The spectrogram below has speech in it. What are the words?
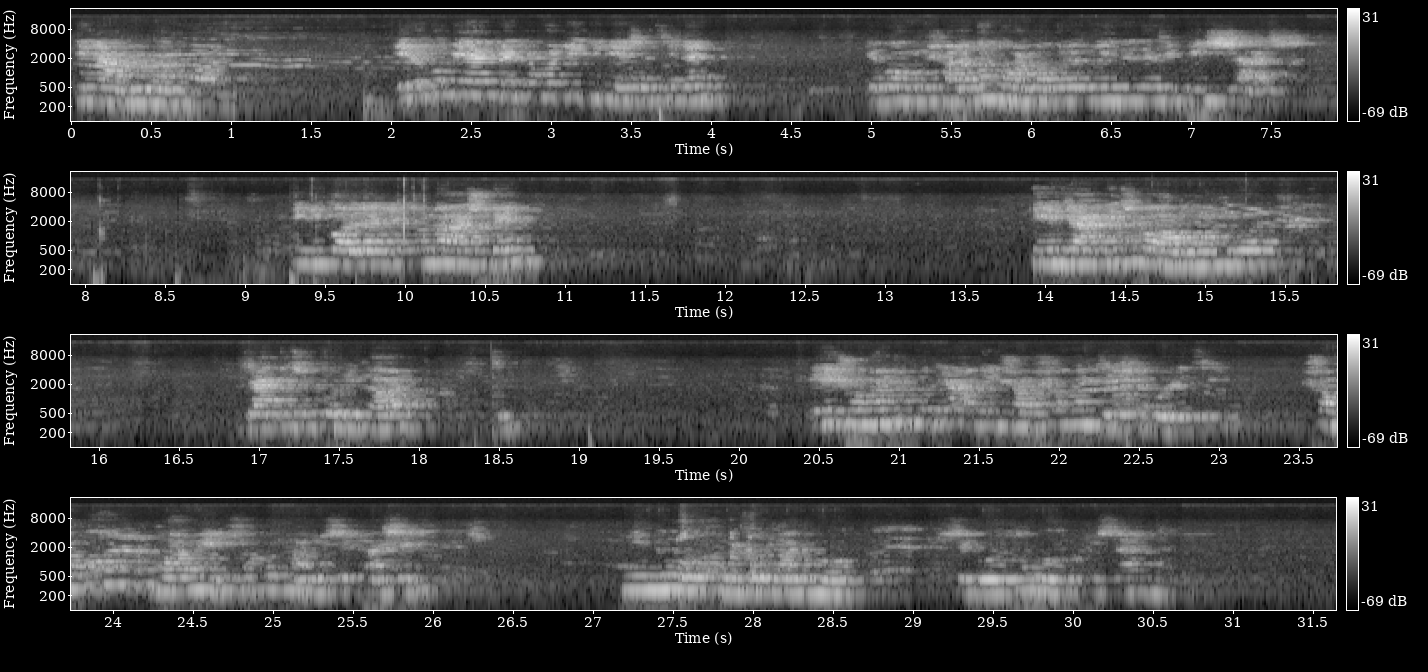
তিনি আবির্ভাব হন। এরকমই এক প্রেক্ষাপটে তিনি এসেছিলেন এবং সনাতন ধর্মাবলম্বীদের যে বিশ্বাস, তিনি কল্যাণের জন্য আসবেন। তিনি যা কিছু অমঙ্গল, যা কিছু ক্ষতিকর এই সময়টুকুতে আমি সবসময় চেষ্টা করেছি সকল ধর্মের, সকল মানুষের পাশে হিন্দু হোক, মুসলমান হোক সে বৌদ্ধ হোক খ্রিস্টান হোক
